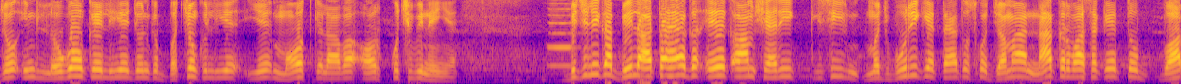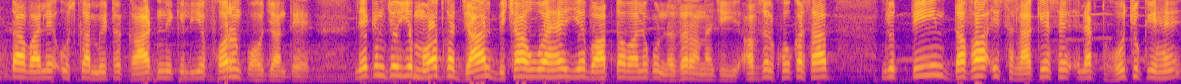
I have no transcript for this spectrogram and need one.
जो इन लोगों के लिए, जो इनके बच्चों के लिए ये मौत के अलावा और कुछ भी नहीं है। बिजली का बिल आता है, अगर एक आम शहरी किसी मजबूरी के तहत उसको जमा ना करवा सके तो वापडा वाले उसका मीटर काटने के लिए फ़ौर पहुँच जाते हैं। लेकिन जो ये मौत का जाल बिछा हुआ है, ये वापटा वालों को नज़र आना चाहिए। अफजल खोकर साहब, जो तीन दफ़ा इस इलाके से इलेक्ट हो चुके हैं,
